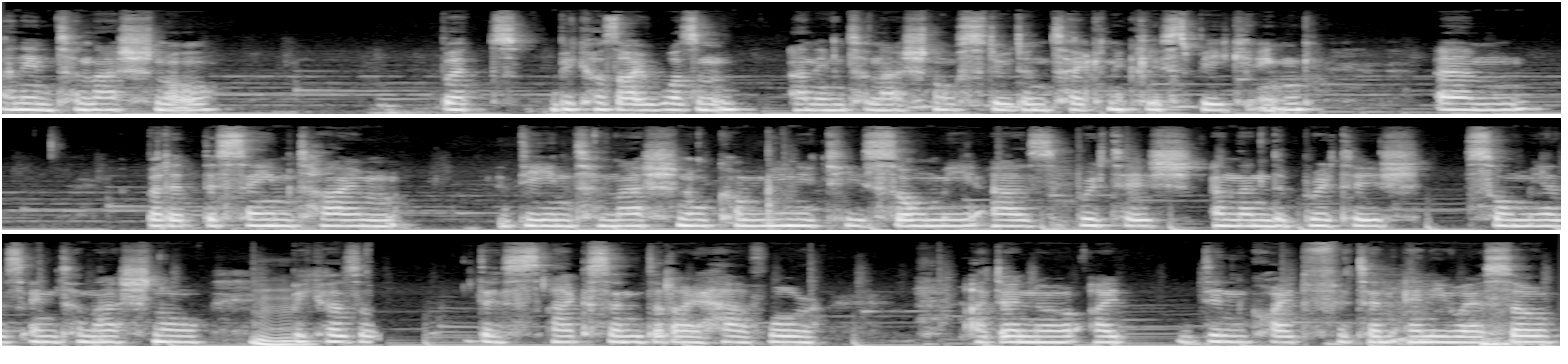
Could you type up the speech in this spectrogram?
an international but because I wasn't an international student technically speaking um but at the same time the international community saw me as British, and then the British saw me as international Mhm. because of this accent that I have, or I don't know, I didn't quite fit in anywhere. So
